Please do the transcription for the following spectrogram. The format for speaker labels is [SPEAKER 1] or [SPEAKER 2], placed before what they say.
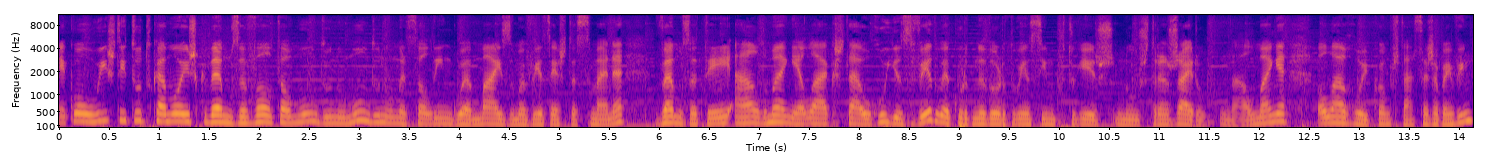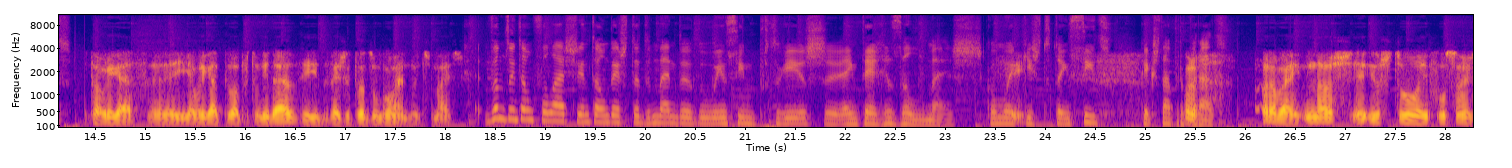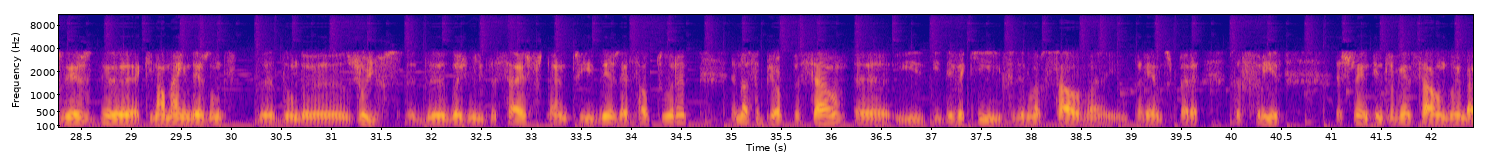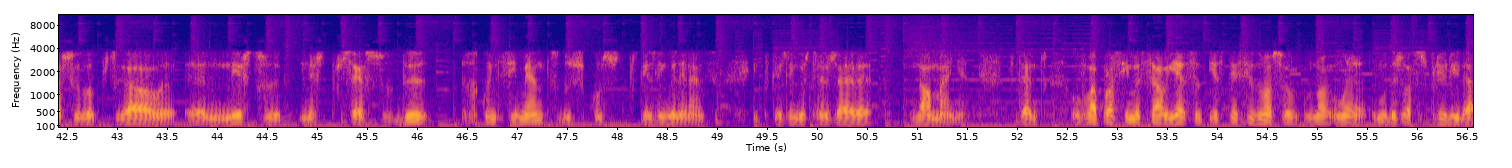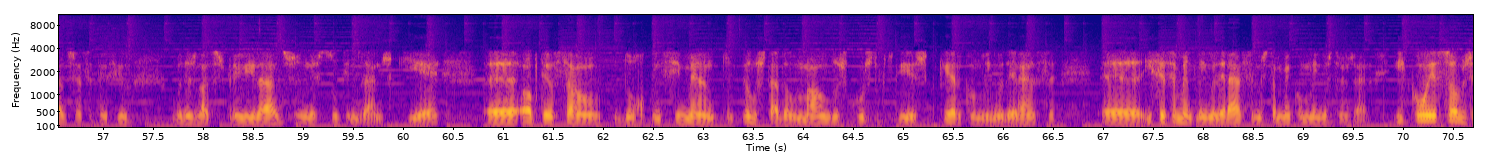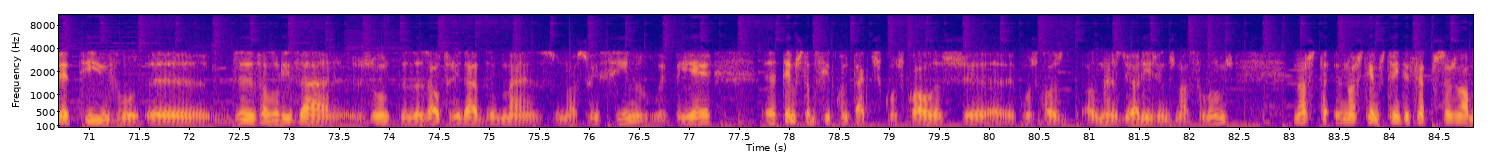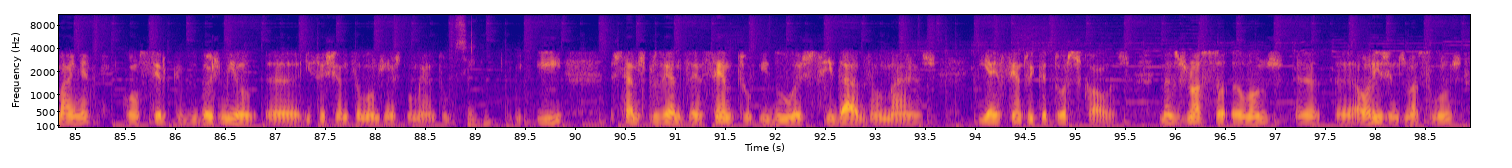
[SPEAKER 1] É com o Instituto Camões que damos a volta ao mundo, no mundo numa só língua, mais uma vez esta semana. Vamos até à Alemanha. É lá que está o Rui Azevedo, é coordenador do ensino português no estrangeiro, na Alemanha. Olá, Rui, como está? Seja bem-vindo.
[SPEAKER 2] Muito obrigado eh, e obrigado pela oportunidade e desejo a todos um bom ano, antes de mais.
[SPEAKER 1] Vamos então falar então desta demanda do ensino português eh, em terras alemãs. Como é que isto tem sido? O que é que está preparado?
[SPEAKER 2] Ora bem, nós, eu estou em funções desde aqui na Alemanha desde 1 de, de, 1 de julho de 2016, portanto, e desde essa altura a nossa preocupação, uh, e, e devo aqui fazer uma ressalva em parênteses para referir a excelente intervenção do embaixador de Portugal uh, neste, neste processo de reconhecimento dos cursos de português língua de herança e português língua estrangeira na Alemanha. Portanto, houve uma aproximação e essa, tem sido nosso, uma, uma, das nossas prioridades, essa tem sido uma das nossas prioridades nestes últimos anos, que é uh, a obtenção do reconhecimento pelo Estado alemão dos cursos de português, quer como língua de herança, uh, essencialmente língua de herança, mas também como língua estrangeira. E com esse objetivo uh, de valorizar, junto das autoridades alemãs, o nosso ensino, o EPE, uh, temos estabelecido contactos com escolas, com escolas alemãs de origem dos nossos alunos. Nós, nós temos 37 pessoas na Alemanha, com cerca de 2.600 alunos neste momento.
[SPEAKER 1] Sim.
[SPEAKER 2] E estamos presentes em 102 cidades alemãs e em 114 escolas mas os nossos alunos, eh, eh, a origem dos nossos alunos,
